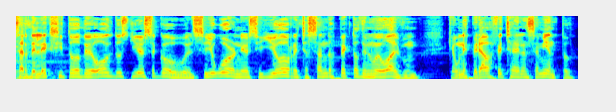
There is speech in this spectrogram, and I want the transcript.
Pesar del éxito de All Those Years Ago, el sello Warner siguió rechazando aspectos del nuevo álbum, que aún esperaba fecha de lanzamiento.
